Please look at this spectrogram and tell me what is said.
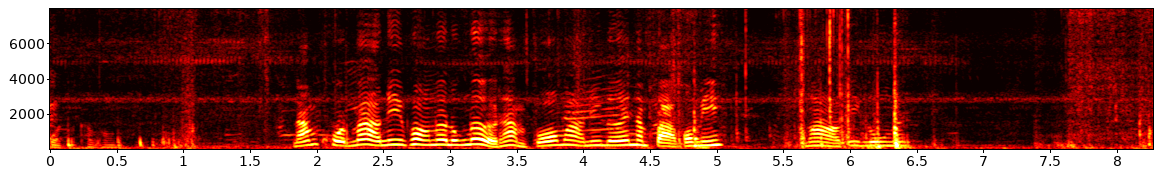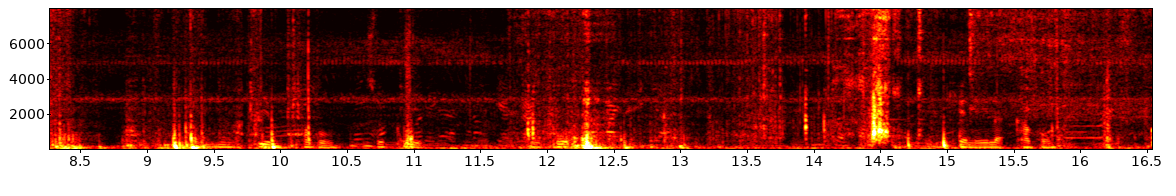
ขวดครับผมน้ำขวดมาเอานี่พ่องเนอลุงเนอถ้ามโป้มาเอานี่เลยน้ำเปล่าก็มีมาเอาที่ลุงเลยน้ำจิ้มครับผมสุกี้ซีฟู้ดแค่นี้แหละครับผมไป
